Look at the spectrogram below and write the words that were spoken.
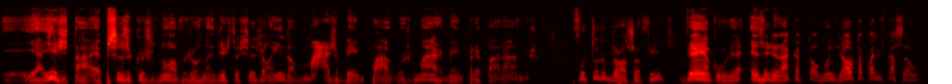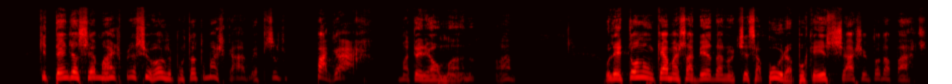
E, aí está, é preciso que os novos jornalistas sejam ainda mais bem pagos, mais bem preparados. O futuro do nosso ofício, venha como vier, exigirá capital humano de alta qualificação, que tende a ser mais precioso e, portanto, mais caro. É preciso pagar material humano. Não é? O leitor não quer mais saber da notícia pura, porque isso se acha em toda parte.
